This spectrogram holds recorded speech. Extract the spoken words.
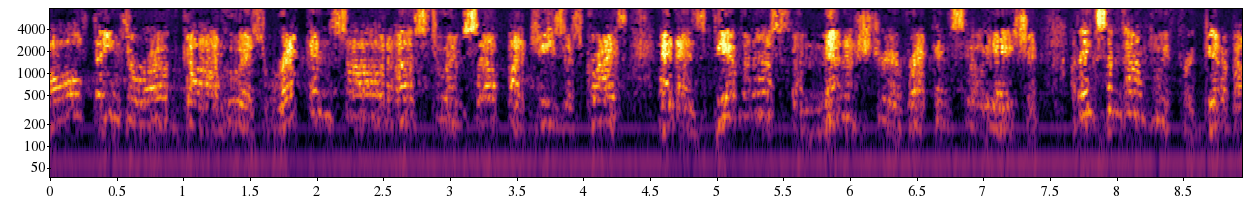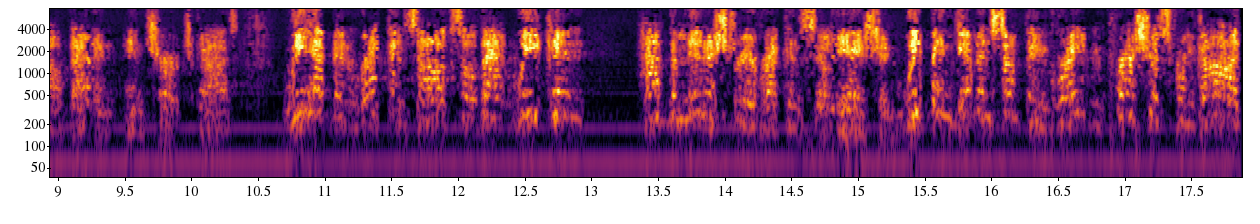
all things are of God, who has reconciled us to himself by Jesus Christ and has given us the ministry of reconciliation. I think sometimes we forget about that in, in church, guys. We have been reconciled so that we can have the ministry of reconciliation. We've been given something great and precious from God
